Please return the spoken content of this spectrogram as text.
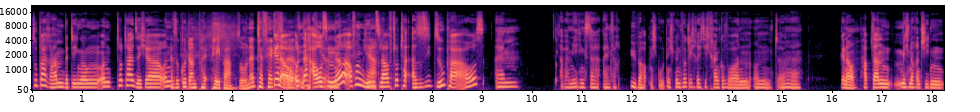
super Rahmenbedingungen und total sicher und also good on paper so ne? Perfekt genau äh, und nach außen ne auf dem Lebenslauf ja. total also sieht super aus ähm, aber mir ging es da einfach überhaupt nicht gut. Ich bin wirklich richtig krank geworden und äh, Genau, habe dann mich noch entschieden,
